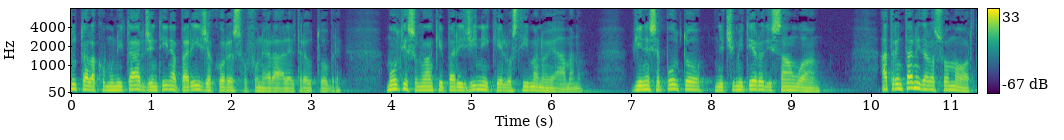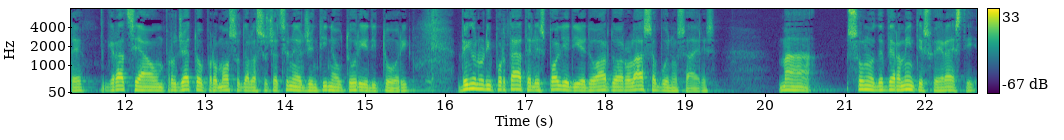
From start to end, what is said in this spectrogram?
Tutta la comunità argentina a Parigi accorre al suo funerale il 3 ottobre. Molti sono anche i parigini che lo stimano e amano. Viene sepolto nel cimitero di San Juan. A 30 anni dalla sua morte, grazie a un progetto promosso dall'Associazione Argentina Autori e Editori, vengono riportate le spoglie di Edoardo Arolas a Buenos Aires. Ma sono veramente i suoi resti?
